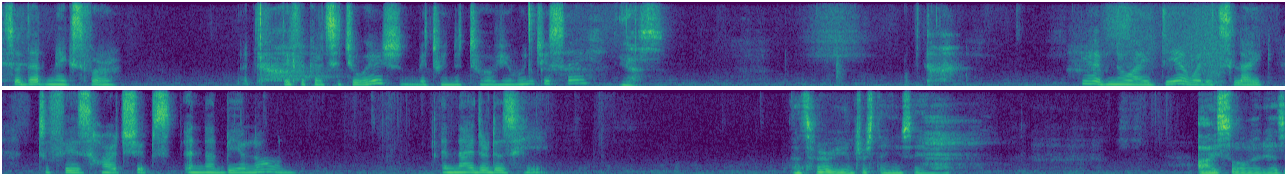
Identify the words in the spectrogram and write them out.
So that makes for a difficult situation between the two of you, wouldn't you say? Yes. You have no idea what it's like to face hardships and not be alone. And neither does he. That's very interesting you say that. I saw it as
